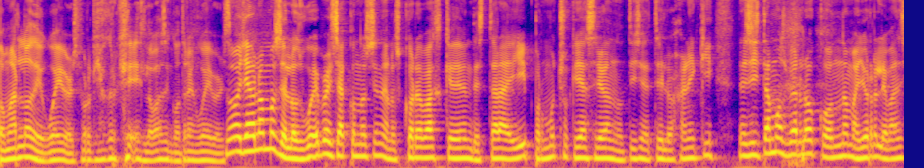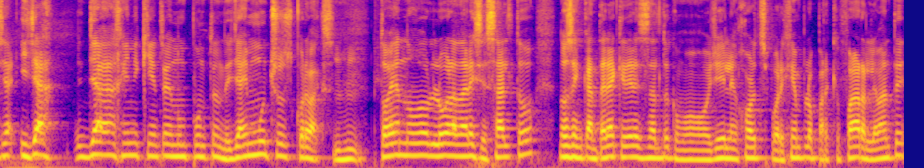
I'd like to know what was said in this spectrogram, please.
tomarlo de waivers, porque yo creo que lo vas a encontrar en waivers. No, ya hablamos de los waivers, ya conocen a los corebacks que deben de estar ahí. Por mucho que ya salió la noticia de Taylor Haneke, necesitamos verlo con una mayor relevancia. Y ya, ya Haneke entra en un punto donde ya hay muchos corebacks. Todavía no logra dar ese salto. Nos encantaría que diera ese salto como Jalen Hurts, por ejemplo, para que fuera relevante,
